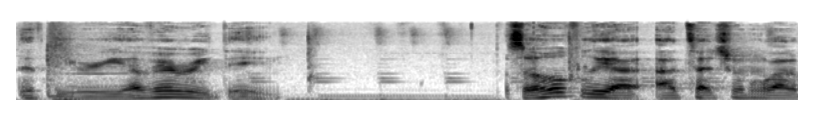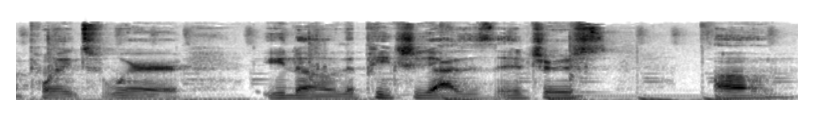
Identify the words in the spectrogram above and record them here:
the theory of everything. So hopefully I, I touch on a lot of points where, you know, that piques you guys' interest. Um,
